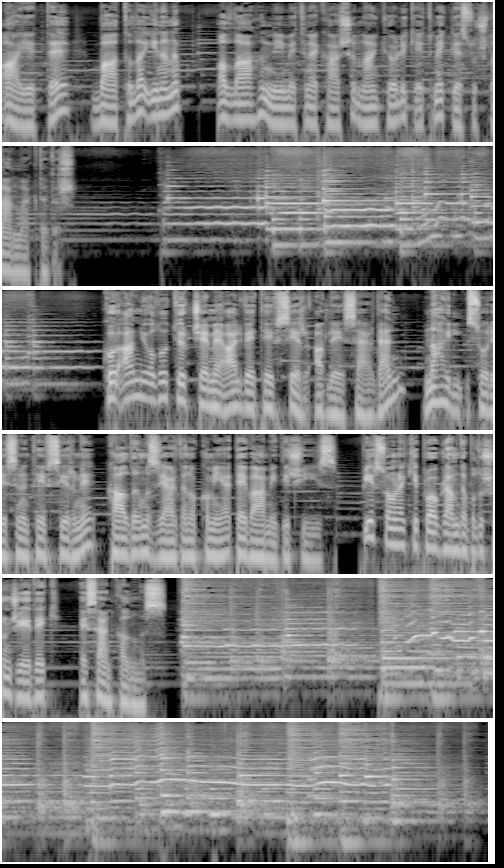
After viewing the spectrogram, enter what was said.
ayette batıla inanıp Allah'ın nimetine karşı nankörlük etmekle suçlanmaktadır. Kur'an Yolu Türkçe Meal ve Tefsir adlı eserden Nahl suresinin tefsirini kaldığımız yerden okumaya devam edeceğiz. Bir sonraki programda buluşuncaya dek esen kalınız.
